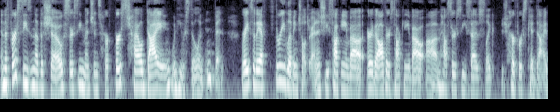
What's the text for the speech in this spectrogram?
in the first season of the show, Cersei mentions her first child dying when he was still an infant. Right, so they have three living children, and she's talking about, or the author's talking about, um, how Cersei says like her first kid died.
